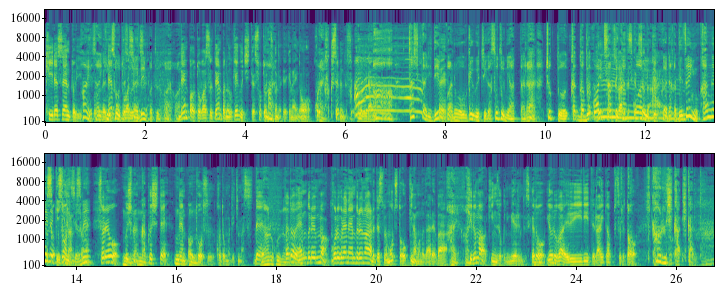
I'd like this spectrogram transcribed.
キーレスエントリーということで、電波を飛ばすんですよ、ね、はいはい、電波を飛ばす、電波の受け口って外に作んなきゃいけないのを、これ隠せるんですよ、この裏に。確かに電波の受け口が外にあったら、ちょっと、かっこ悪いっていうか、なんかデザインを考えなきゃいけないですよね。それを後ろに隠して、電波を通すこともできます。で、例えばエンブレムは、これぐらいのエンブレムのあれですと、もうちょっと大きなものであれば、昼間は金属に見えるんですけど、夜は LED ってライトアップすると、光る。光ると。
